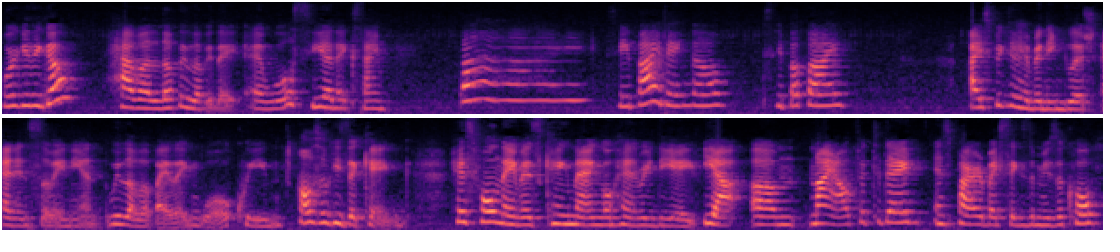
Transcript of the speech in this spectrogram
we're gonna go. Have a lovely, lovely day and we'll see you next time. Bye! Say bye, Bingo. Say bye-bye. I speak to him in English and in Slovenian. We love a bilingual queen. Also, he's a king. His full name is King Mango Henry VIII. Yeah, um, my outfit today, inspired by Six the Musical.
